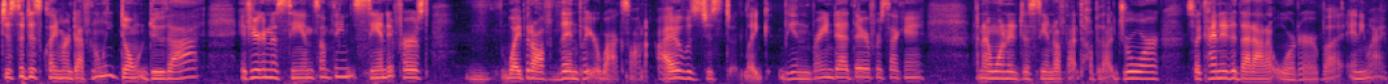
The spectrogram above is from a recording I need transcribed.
Just a disclaimer, definitely don't do that. If you're to sand something, sand it first, wipe it off, then put your wax on. I was just like being brain dead there for a second and I wanted to stand off that top of that drawer. So I kind of did that out of order. But anyway,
